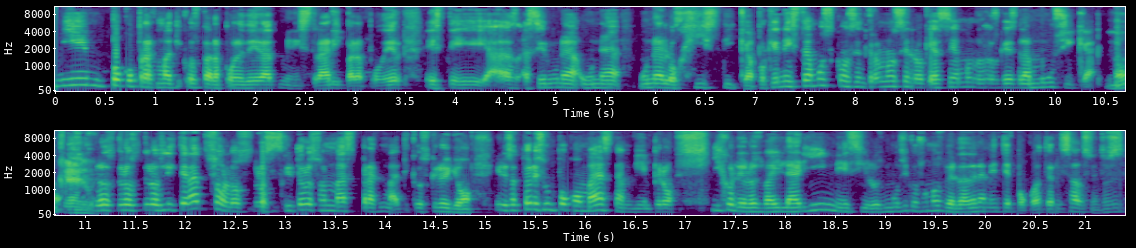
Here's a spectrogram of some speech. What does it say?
bien poco pragmáticos para poder administrar y para poder este, hacer una, una, una logística, porque necesitamos concentrarnos en lo que hacemos nosotros, que es la música, ¿no? Los, los, los literatos o los, los escritores son más pragmáticos, creo yo, y los actores un poco más también, pero híjole, los bailarines y los músicos somos verdaderamente poco aterrizados. Entonces,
